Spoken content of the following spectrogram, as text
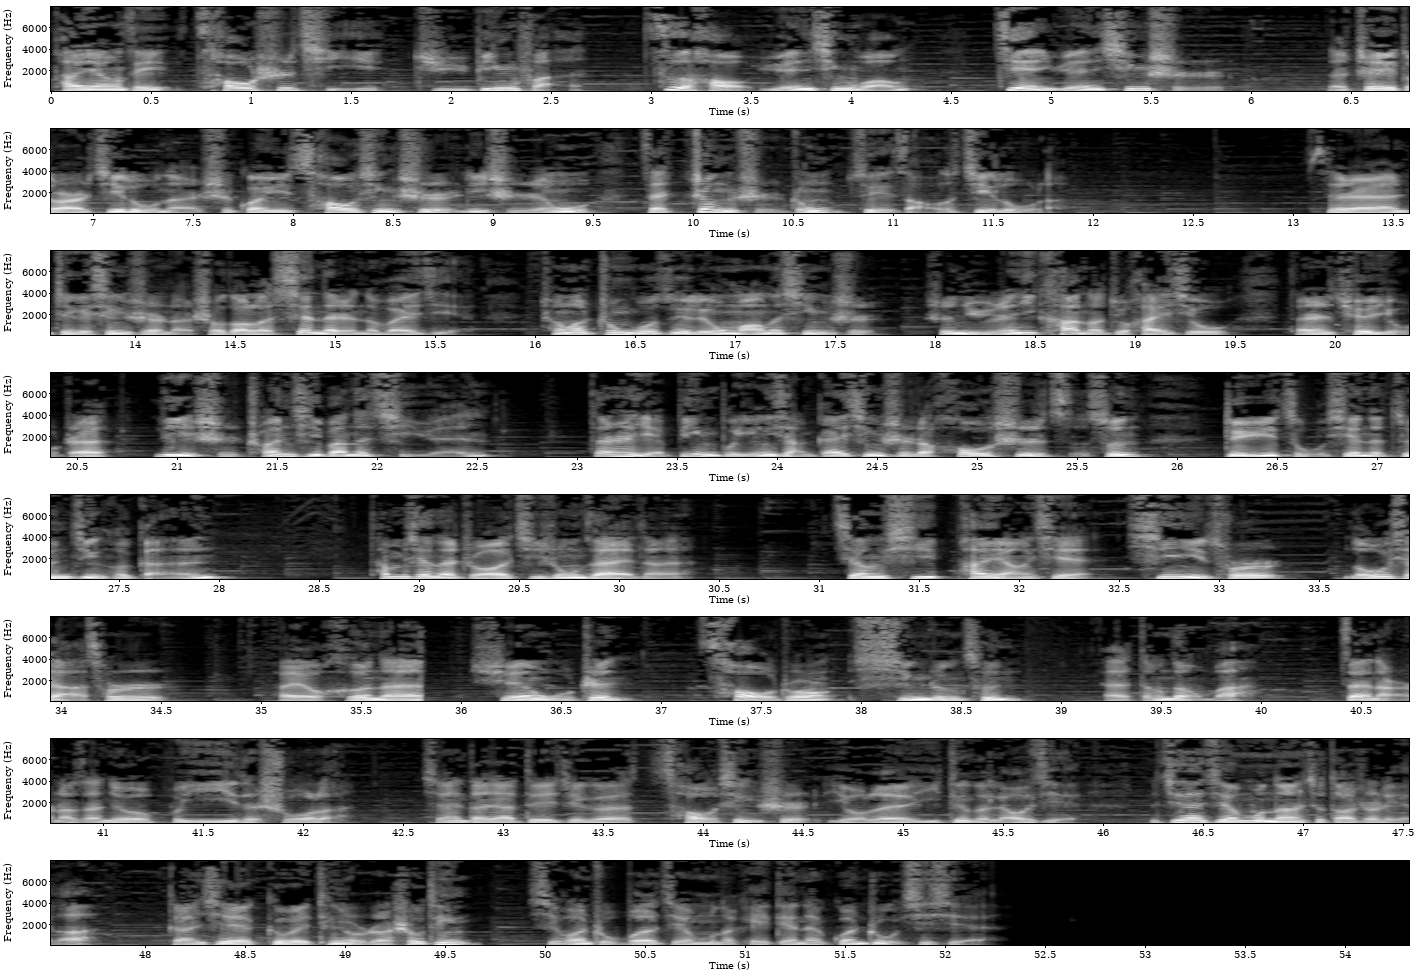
潘阳贼操师起，举兵反，自号元兴王，建元兴史。那这段记录呢，是关于操姓氏历史人物在正史中最早的记录了。虽然这个姓氏呢受到了现代人的歪解，成了中国最流氓的姓氏，是女人一看到就害羞，但是却有着历史传奇般的起源。但是也并不影响该姓氏的后世子孙。对于祖先的尊敬和感恩，他们现在主要集中在呢江西潘阳县新义村楼下村还有河南玄武镇曹庄行政村，哎等等吧，在哪儿呢？咱就不一一的说了。相信大家对这个曹姓氏有了一定的了解。那今天节目呢就到这里了，感谢各位听友的收听。喜欢主播的节目呢，可以点点关注，谢谢。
